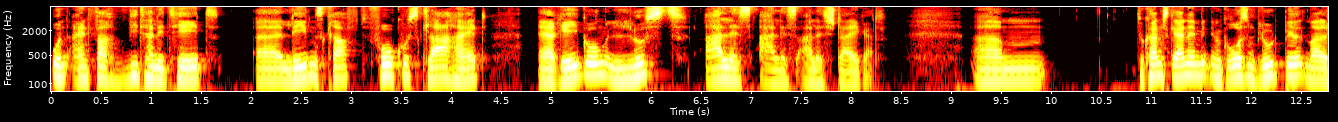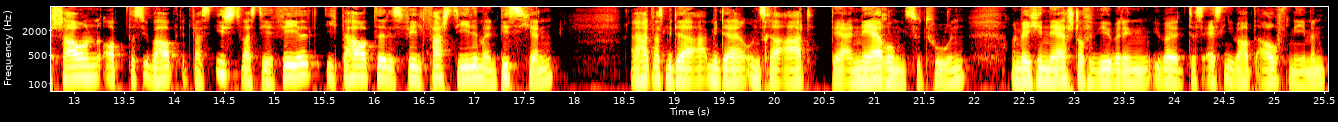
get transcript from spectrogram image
und einfach Vitalität, äh, Lebenskraft, Fokus, Klarheit, Erregung, Lust, alles, alles, alles steigert. Ähm, Du kannst gerne mit einem großen Blutbild mal schauen, ob das überhaupt etwas ist, was dir fehlt. Ich behaupte, das fehlt fast jedem ein bisschen. Hat was mit der, mit der, unserer Art der Ernährung zu tun und welche Nährstoffe wir über den, über das Essen überhaupt aufnehmen.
